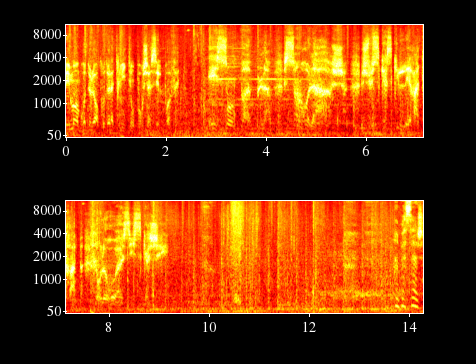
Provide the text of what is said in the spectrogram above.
Les membres de l'Ordre de la Trinité ont pourchassé le prophète. Et son peuple, sans relâche, jusqu'à ce qu'il les rattrape dans leur oasis cachée. Un passage.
